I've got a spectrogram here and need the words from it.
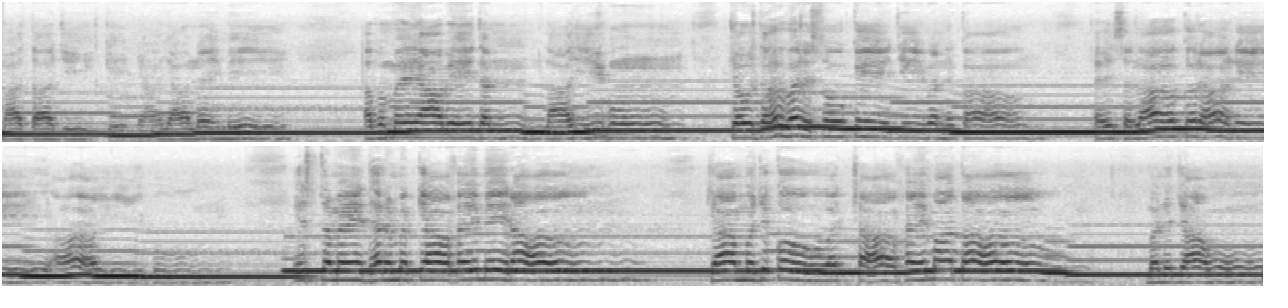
माता जी के न्यायालय में अब मैं आवेदन लाई हूँ। चौदह वर्षों के जीवन का फैसला कराने आई हूँ। इस समय धर्म क्या है मेरा? क्या मुझको अच्छा है माता? बन जाऊँ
